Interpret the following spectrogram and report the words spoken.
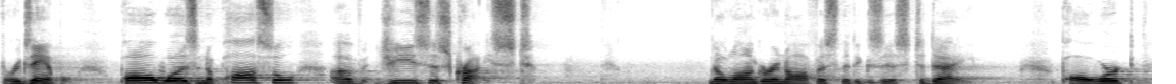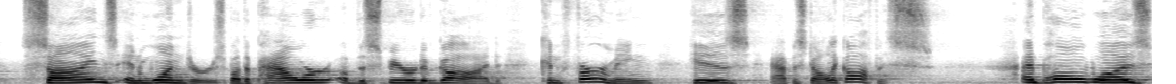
For example, Paul was an apostle of Jesus Christ, no longer an office that exists today. Paul worked signs and wonders by the power of the Spirit of God, confirming his apostolic office. And Paul was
